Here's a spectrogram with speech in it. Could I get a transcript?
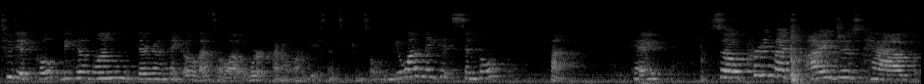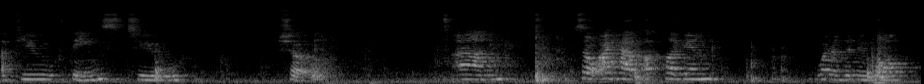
too difficult because one, they're gonna think, oh, that's a lot of work. I don't wanna be a Scentsy consultant. You wanna make it simple, fun, okay? So pretty much I just have a few things to show. Um, so I have a plug-in, one of the new wall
